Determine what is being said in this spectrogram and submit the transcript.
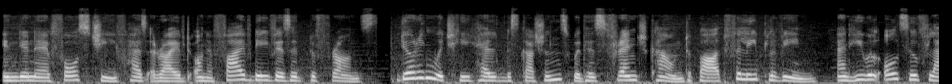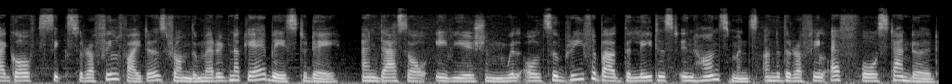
Indian Air Force Chief has arrived on a five-day visit to France, during which he held discussions with his French counterpart Philippe Lavigne, and he will also flag off six Rafale fighters from the Mérignac Air Base today, and Dassault Aviation will also brief about the latest enhancements under the Rafale F4 standard.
